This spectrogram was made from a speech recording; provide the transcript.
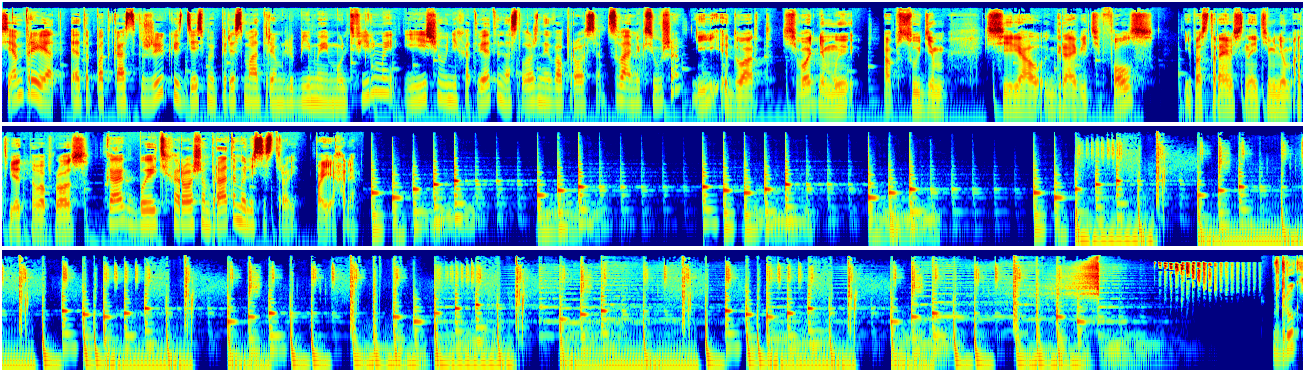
Всем привет! Это подкаст «Вжик», и здесь мы пересматриваем любимые мультфильмы и ищем в них ответы на сложные вопросы. С вами Ксюша и Эдуард. Сегодня мы обсудим сериал Gravity Falls и постараемся найти в нем ответ на вопрос «Как быть хорошим братом или сестрой?» Поехали! Вдруг,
